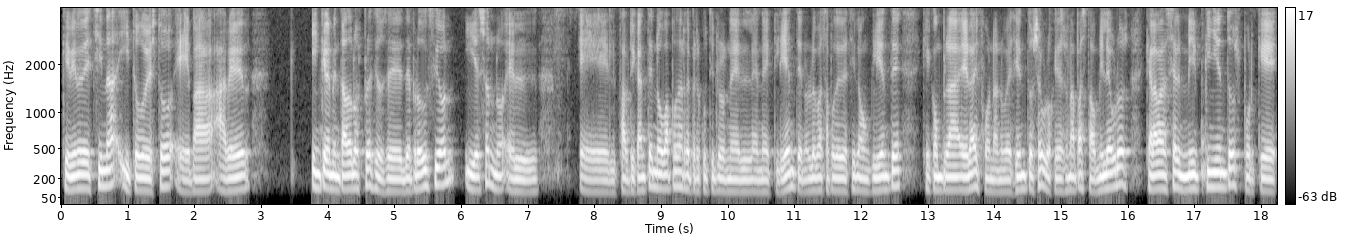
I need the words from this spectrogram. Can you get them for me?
que viene de China y todo esto eh, va a haber incrementado los precios de, producción y eso no el, el, fabricante no va a poder repercutirlo en el, en el, cliente. No le vas a poder decir a un cliente que compra el iPhone a 900 euros, que ya es una pasta, o 1000 euros, que ahora van a ser 1500 porque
